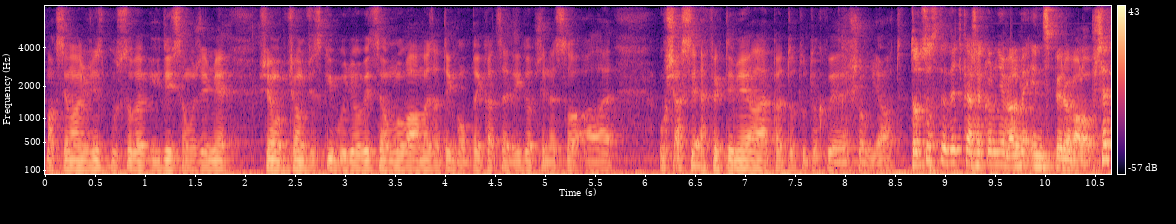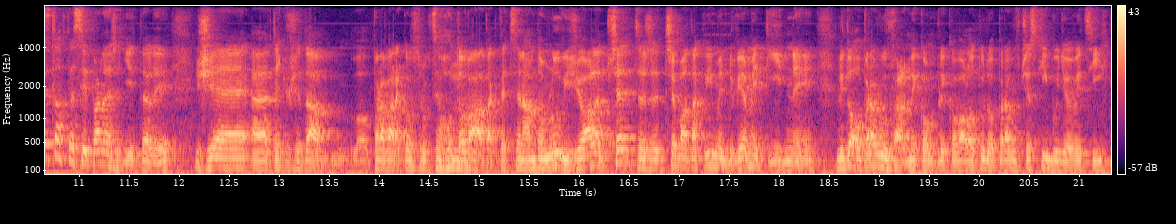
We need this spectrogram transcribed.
maximálním způsobem, i když samozřejmě všem občanům České Budějovice omlouváme za ty komplikace, které to přineslo, ale uh, už asi efektivně lépe to tuto chvíli nešlo udělat. To, co jste teďka řekl, mě velmi inspirovalo. Představte si, pane řediteli, že eh, teď už je ta oprava rekonstrukce hotová, hmm. tak teď se nám to mluví, že jo? ale před třeba takovými dvěmi týdny, kdy to opravdu velmi komplikovalo tu dopravu v Českých Budějovicích,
